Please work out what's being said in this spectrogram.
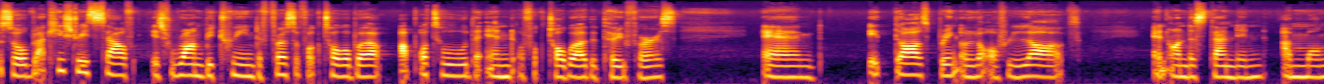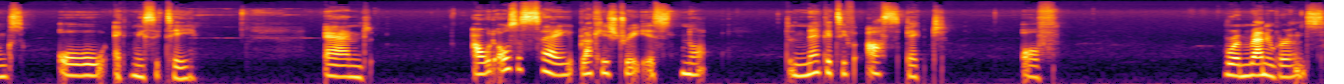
so Black history itself is run between the 1st of October up until the end of October, the 31st. And it does bring a lot of love and understanding amongst all ethnicity. And I would also say Black history is not the negative aspect of remembrance,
